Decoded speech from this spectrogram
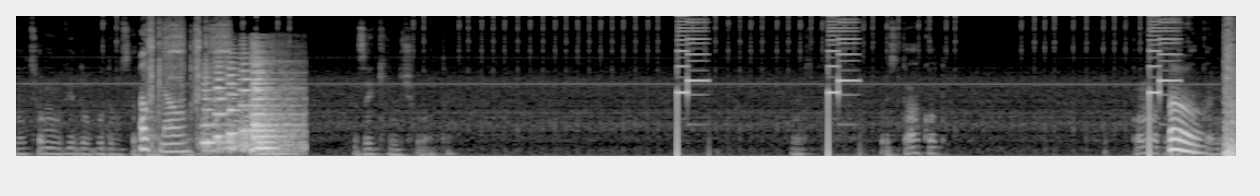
на цьому відео будемо no. закінчувати. Ось, ось так от. Комната така.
